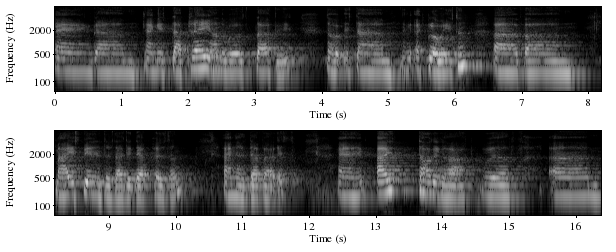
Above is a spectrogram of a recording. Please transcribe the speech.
and, um, and it's a play on the word selfies. So it's um, an exploration of um, my experiences as a deaf person and a deaf artist. And I started off with, um,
